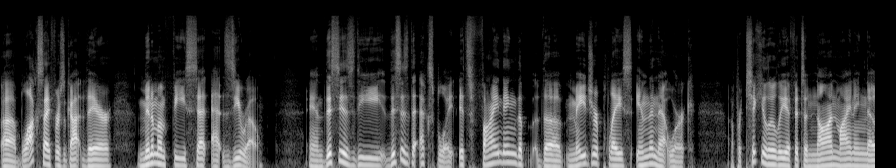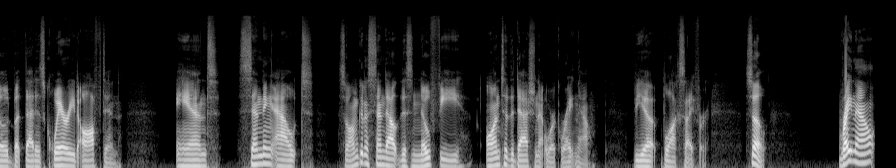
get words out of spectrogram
uh, BlockCypher's got their minimum fee set at zero. And this is the this is the exploit. It's finding the the major place in the network, uh, particularly if it's a non-mining node, but that is queried often, and sending out. So I'm going to send out this no fee onto the Dash network right now via BlockCypher. So right now,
